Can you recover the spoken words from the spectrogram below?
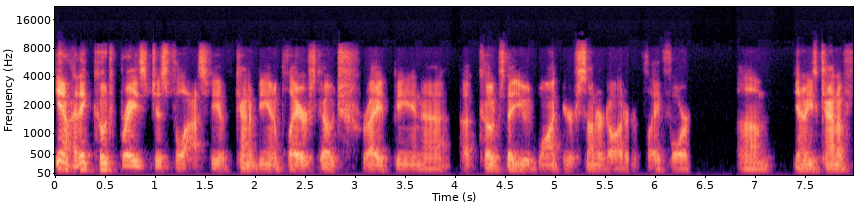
you know, I think Coach Brey's just philosophy of kind of being a player's coach, right? Being a, a coach that you would want your son or daughter to play for. Um, you know, he's kind of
